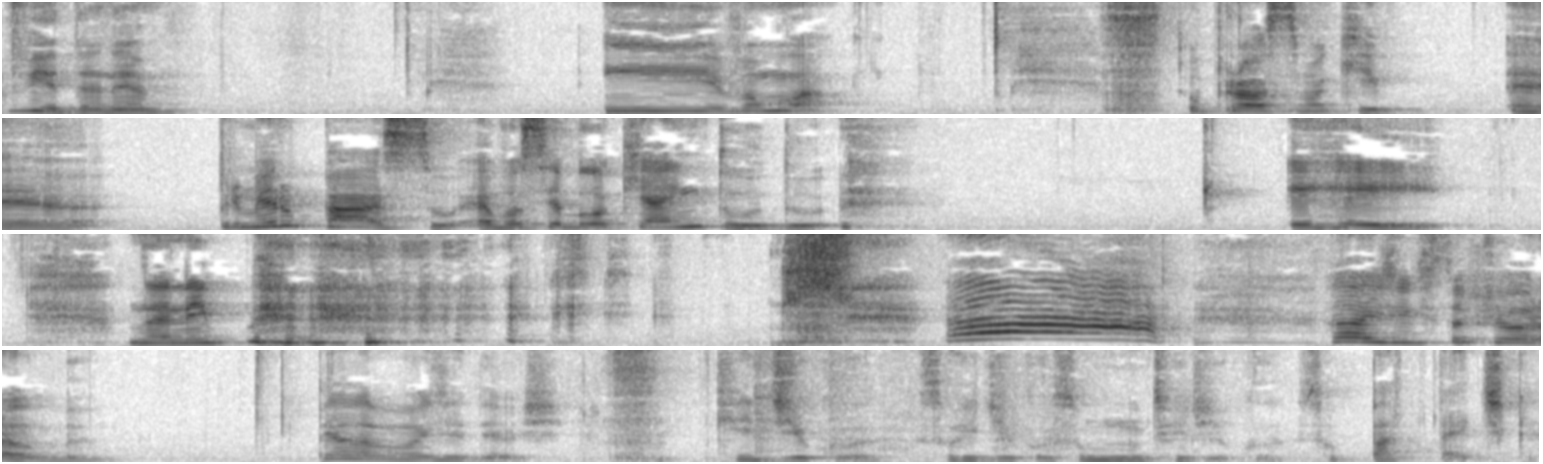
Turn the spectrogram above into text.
vida, né? E vamos lá. O próximo aqui. É, primeiro passo é você bloquear em tudo. Errei. Não é nem. ah! Ai, gente, tô chorando. Pelo amor de Deus. Ridícula. Sou ridícula, sou muito ridícula. Sou patética.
